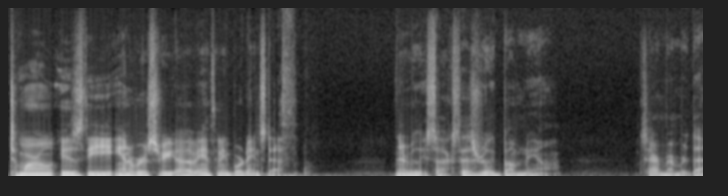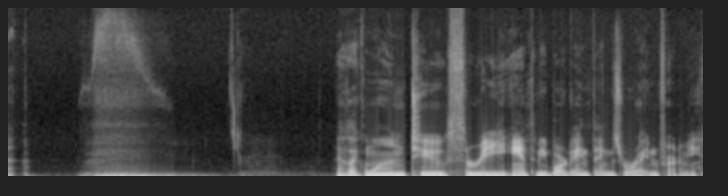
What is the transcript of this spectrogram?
Tomorrow is the anniversary of Anthony Bourdain's death. That really sucks. That's really bummed me out. Because I remembered that. I have like one, two, three Anthony Bourdain things right in front of me.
